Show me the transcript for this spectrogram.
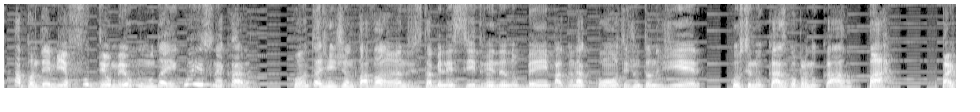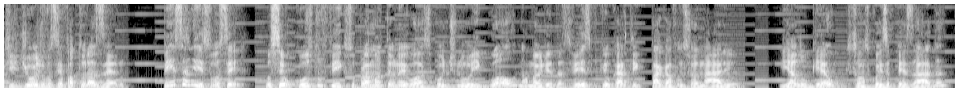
a pandemia fudeu meio mundo aí com isso, né, cara? Quanta gente já não tava anos estabelecido, vendendo bem, pagando a conta, juntando dinheiro, construindo casa, comprando carro. Pá! A partir de hoje você fatura zero. Pensa nisso, você, o seu custo fixo para manter o negócio continua igual na maioria das vezes, porque o cara tem que pagar funcionário e aluguel, que são as coisas pesadas,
